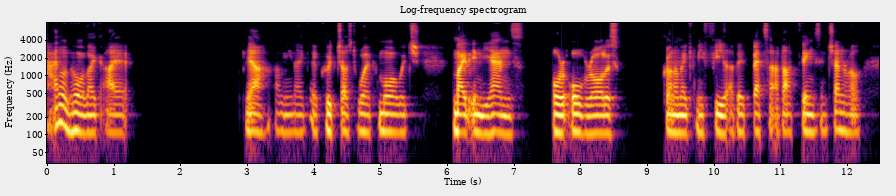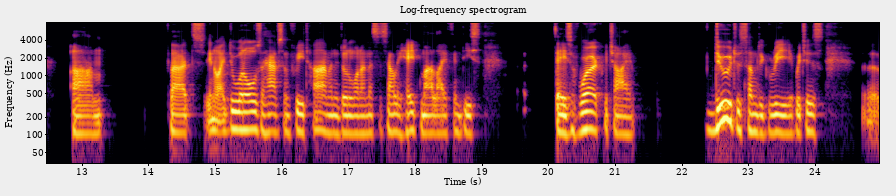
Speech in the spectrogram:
I don't know. Like I. Yeah, I mean, I, I could just work more, which might in the end or overall is gonna make me feel a bit better about things in general. Um, but you know, I do want to also have some free time, and I don't want to necessarily hate my life in these days of work, which I do to some degree, which is uh,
